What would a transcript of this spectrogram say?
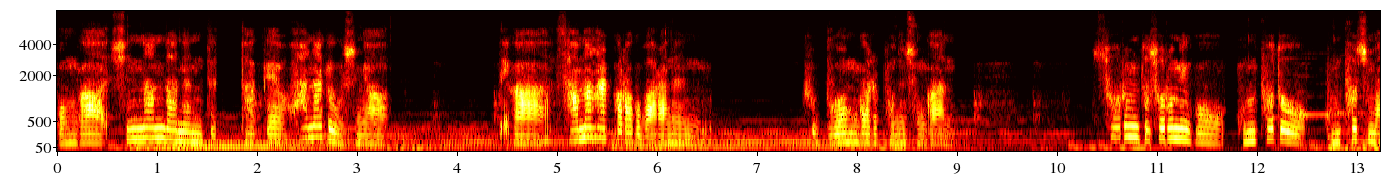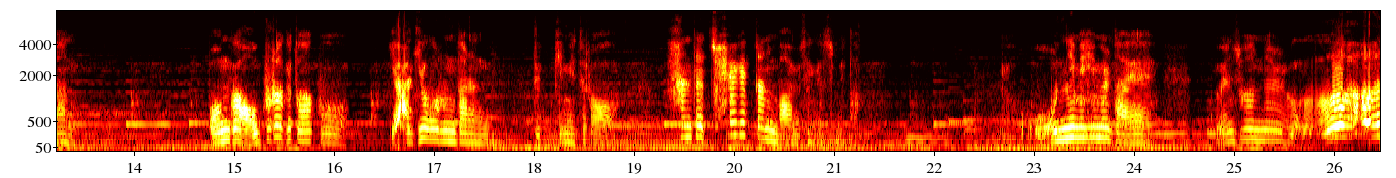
뭔가 신난다는 듯하게 환하게 웃으며 내가 사망할 거라고 말하는 그 무언가를 보는 순간 소름도 소름이고 공포도 공포지만 뭔가 억울하기도 하고 약이 오른다는 느낌이 들어 한 대 쳐야겠다는 마음이 생겼습니다. 온 힘의 힘을 다해 왼손을 으아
